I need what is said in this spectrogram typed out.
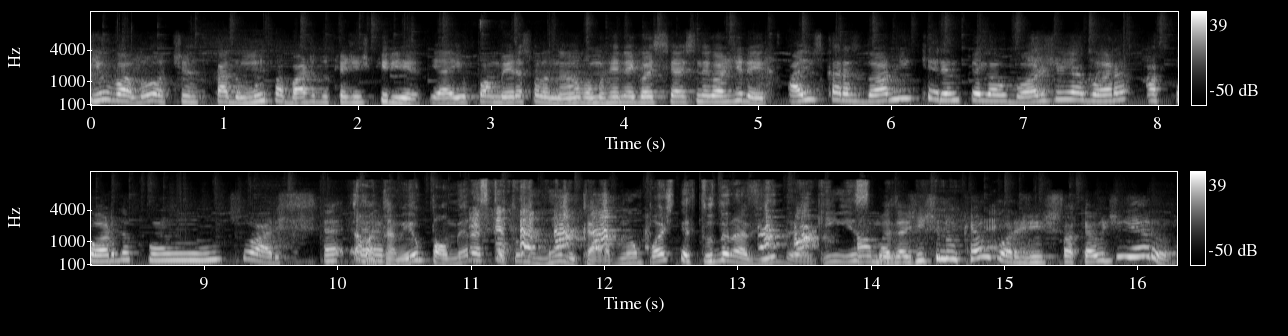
E o valor tinha ficado muito abaixo do que a gente queria. E aí o Palmeiras falou, não, vamos renegociar esse negócio direito. Aí os caras dormem querendo pegar o Borja e agora acorda com o Soares. É, não, é... mas também o Palmeiras quer todo mundo, cara. Não pode ter tudo na vida. Que isso? Ah, mas a gente não quer o Borja, a gente só quer o dinheiro.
